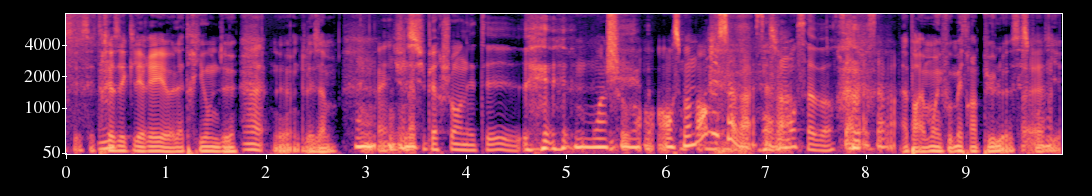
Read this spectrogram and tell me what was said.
C'est c'est très Mm. éclairé, euh, la triome de, Ouais. de, de Les Âmes. Ouais, il on fait a super chaud en été. moins chaud en, en ce moment, mais ça va, ça en ce moment, ça va. ça va, ça va. Apparemment, il faut mettre un pull, c'est ce qu'on Euh, dit.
